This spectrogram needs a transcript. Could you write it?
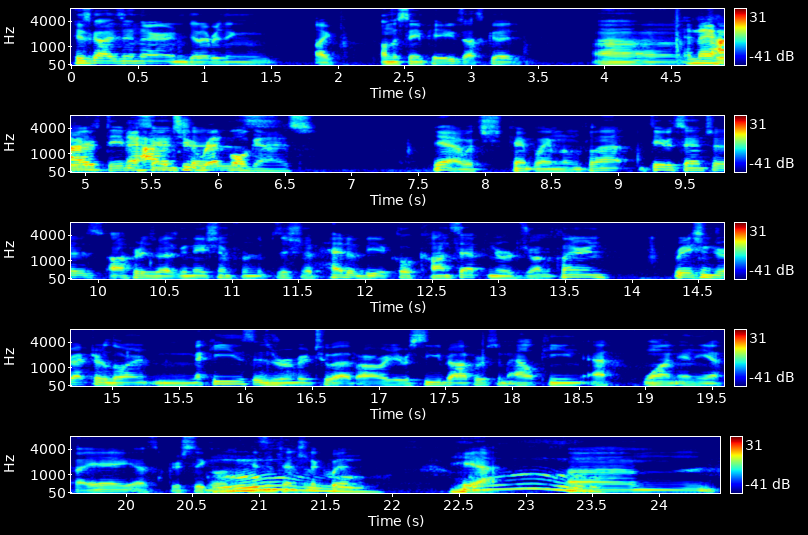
his guys in there and get everything like on the same page. That's good. Um, and they hired David they hired Sanchez, two Red Bull guys. Yeah, which can't blame them for that. David Sanchez offered his resignation from the position of head of vehicle concept in order to join McLaren. Racing director Laurent Mekies is rumored to have already received offers from Alpine, F1, and the FIA as per signaling his intention to quit. Yeah. Um,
